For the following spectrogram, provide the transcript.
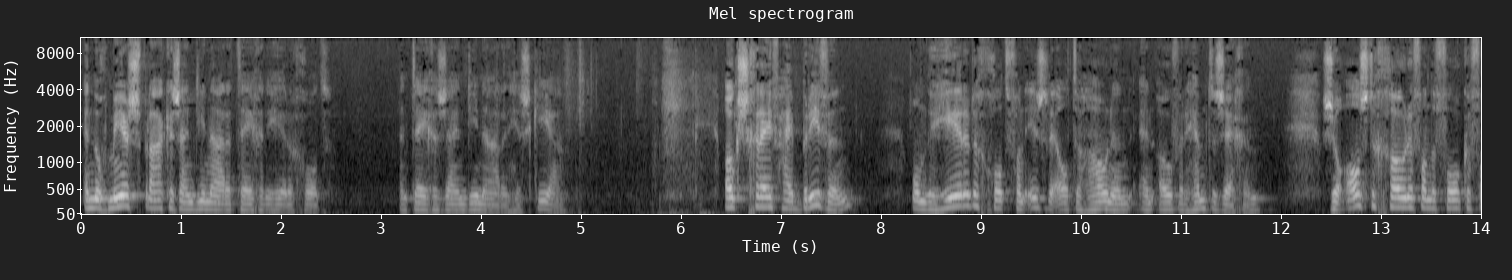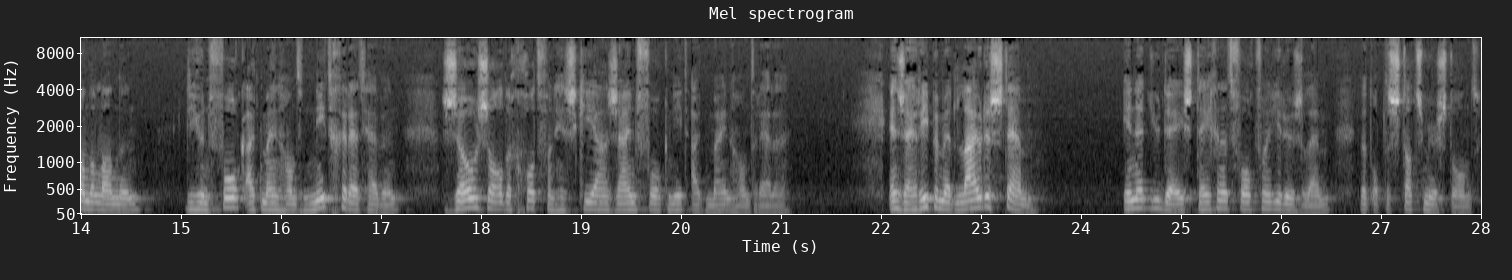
En nog meer spraken zijn dienaren tegen de Heere God en tegen zijn dienaren Hiskia. Ook schreef hij brieven om de Heere, de God van Israël, te honen en over hem te zeggen, zoals de goden van de volken van de landen, die hun volk uit mijn hand niet gered hebben, zo zal de God van Hiskia zijn volk niet uit mijn hand redden. En zij riepen met luide stem in het Judees tegen het volk van Jeruzalem, dat op de stadsmuur stond,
